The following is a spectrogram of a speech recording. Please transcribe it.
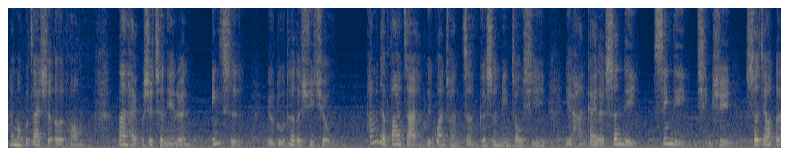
他们不再是儿童，但还不是成年人，因此有独特的需求。他们的发展会贯穿整个生命周期，也涵盖了生理、心理、情绪、社交等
